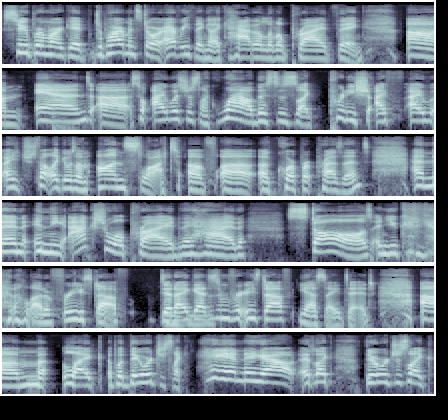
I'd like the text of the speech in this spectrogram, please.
supermarket, department store, everything like had a little pride thing. Um, and uh, so I was just like, wow, this is like pretty. Sh- I, I I just felt like it was an onslaught of uh, a corporate presence. And then in the actual pride, they had stalls, and you can get a lot of free stuff. Did I get some free stuff? Yes, I did. Um, like, but they were just like handing out, and like there were just like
